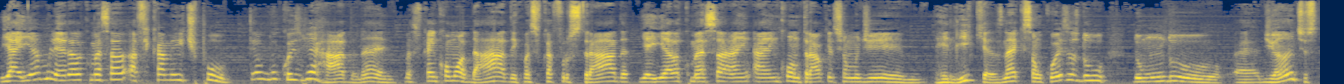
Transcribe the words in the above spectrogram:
E aí a mulher, ela começa a ficar meio, tipo, tem alguma coisa de errado, né? Começa a ficar incomodada e começa a ficar frustrada. E aí ela começa a, a encontrar o que eles chamam de relíquias, né? Que são coisas do, do mundo é, de antes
